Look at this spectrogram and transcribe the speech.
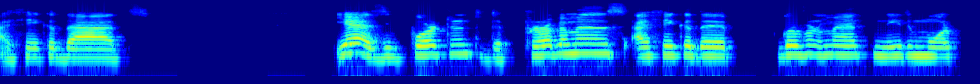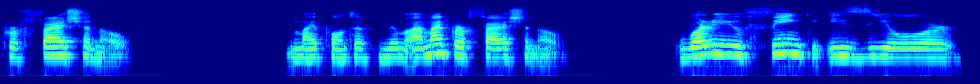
I think that yes, important. The programs, I think the government need more professional. My point of view, uh, am I professional? What do you think is your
